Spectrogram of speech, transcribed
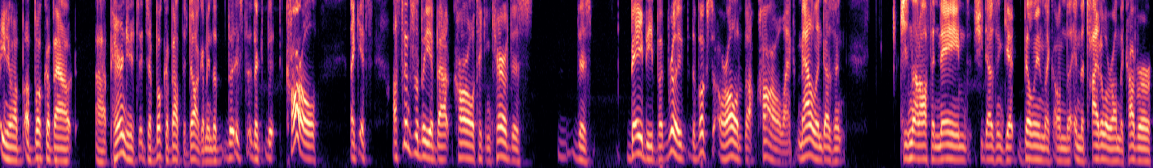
you know a, a book about uh, parenting. It's it's a book about the dog. I mean, the, the it's the, the, the Carl, like it's ostensibly about Carl taking care of this this baby, but really the books are all about Carl. Like Madeline doesn't, she's not often named. She doesn't get billing like on the in the title or on the cover.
